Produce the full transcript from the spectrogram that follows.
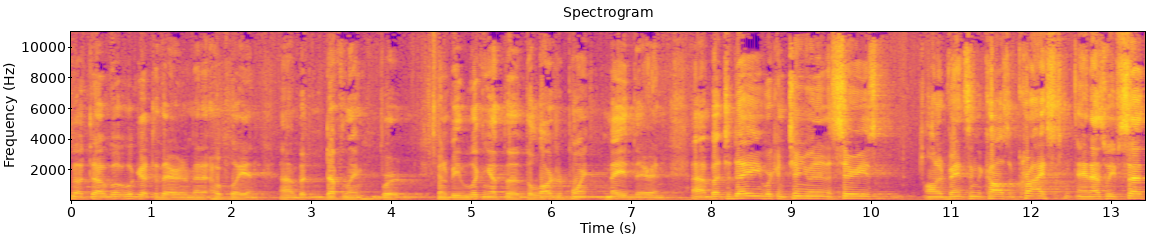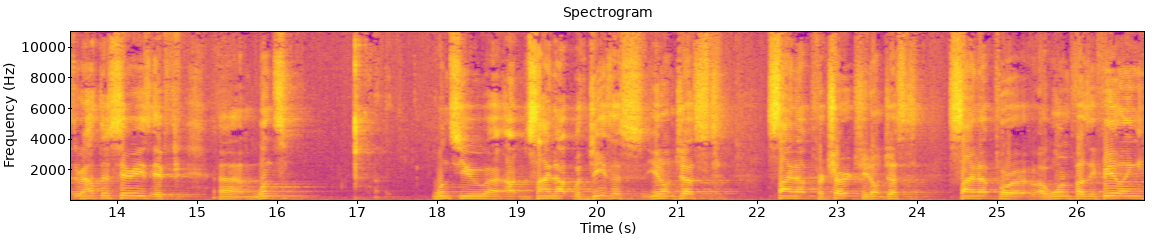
But uh, we'll, we'll, get to there in a minute, hopefully. And uh, but definitely, we're going to be looking at the, the larger point made there. And uh, but today we're continuing in a series on advancing the cause of Christ. And as we've said throughout this series, if uh, once once you uh, sign up with Jesus, you don't just sign up for church. You don't just sign up for a warm, fuzzy feeling.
